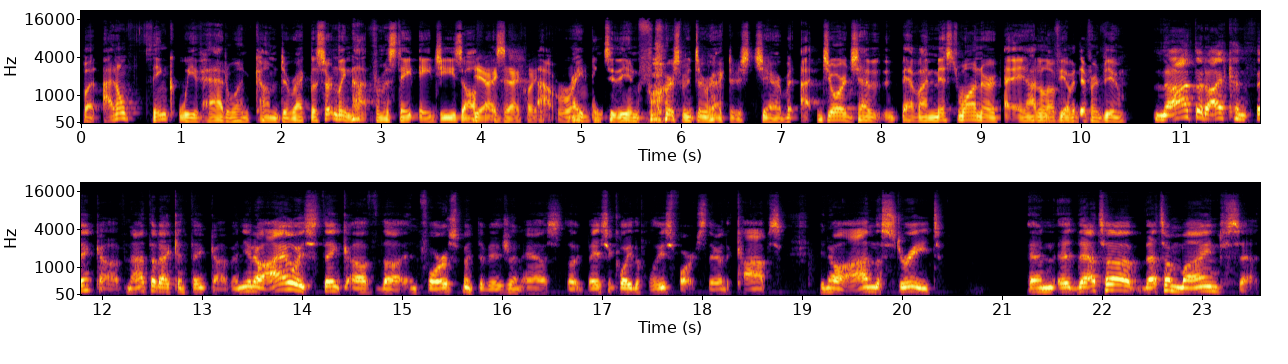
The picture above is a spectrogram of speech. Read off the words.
but I don't think we've had one come directly, certainly not from a state AG's office. Yeah, exactly. Uh, right mm-hmm. into the enforcement director's chair. But uh, George, have have I missed one, or I don't know if you have a different view. Not that I can think of, not that I can think of. And, you know, I always think of the enforcement division as the, basically the police force. They're the cops, you know, on the street. And that's a that's a mindset.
